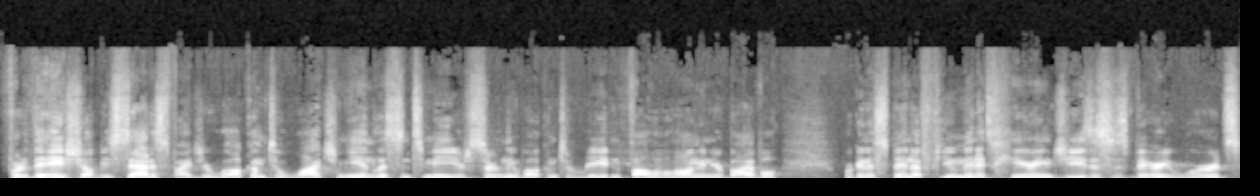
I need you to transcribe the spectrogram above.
for they shall be satisfied. You're welcome to watch me and listen to me. You're certainly welcome to read and follow along in your Bible. We're going to spend a few minutes hearing Jesus' very words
